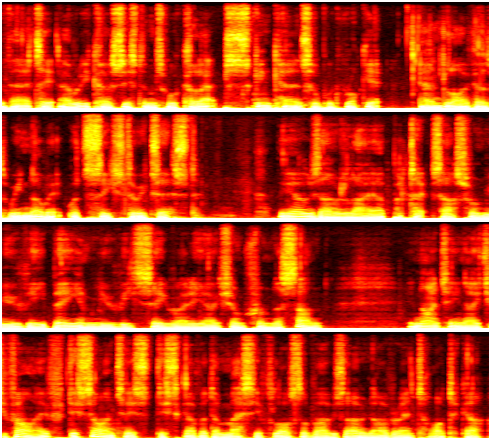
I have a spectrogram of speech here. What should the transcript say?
Without it, our ecosystems would collapse, skin cancer would rocket, and life as we know it would cease to exist. The ozone layer protects us from UVB and UVC radiation from the sun. In 1985, the scientists discovered a massive loss of ozone over Antarctica.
